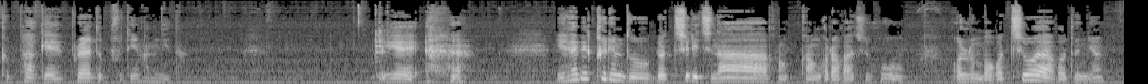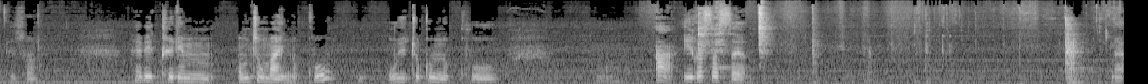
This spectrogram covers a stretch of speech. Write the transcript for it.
급하게 브레드 푸딩 합니다. 이게 이 헤비크림도 며칠이 지나간 거라 가지고 얼른 먹어 치워야 하거든요. 그래서 헤비크림 엄청 많이 넣고 우유 조금 넣고 어, 아 이거 썼어요. 아,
